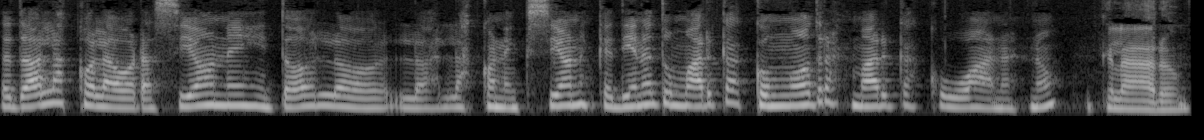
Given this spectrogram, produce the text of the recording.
de todas las colaboraciones y todas las conexiones que tiene tu marca con otras marcas cubanas, ¿no? Claro.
